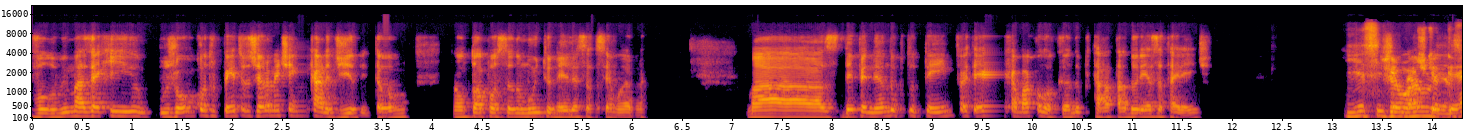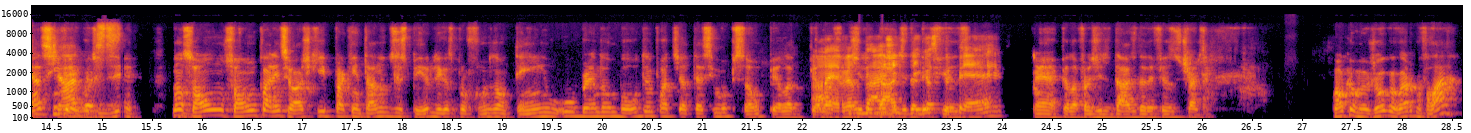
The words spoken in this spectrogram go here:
volume, mas é que o jogo contra o Patriots geralmente é encardido, então não tô apostando muito nele essa semana. Mas dependendo do que tu tem, tu vai ter que acabar colocando, porque tá, tá dureza, Tyrande. E esse Eu jogo acho que até assim, velho, vou te Jaguars, dizer. Não, só um, só um parênteses. Eu acho que para quem tá no desespero, ligas profundas, não tem o Brandon Bolden, pode até ser uma opção pela, pela Ah, é fragilidade verdade, da defesa. PPR. É, pela fragilidade da defesa do Chargers. Qual que é o meu jogo agora para falar?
